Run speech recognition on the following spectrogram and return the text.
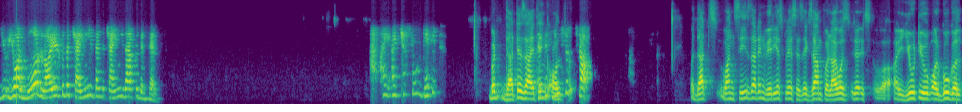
you you are more loyal to the chinese than the chinese are to themselves I, I just don't get it. But that is, I think, also. But that's one sees that in various places. Example, I was it's uh, YouTube or Google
